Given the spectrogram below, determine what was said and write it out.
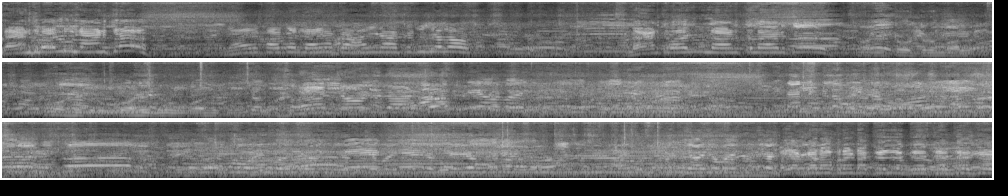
ਲਾਈਨ ਤੇ ਵਾਹਿਗੁਰੂ ਲਾਈਨ ਤੇ। ਲਾਇਆ ਕਾਕੇ ਲਾਇਆ ਕਹਾਂ ਹੀ ਰੱਖ ਦੀ ਚਲੋ। ਲਾਈਨ ਤੇ ਵਾਹਿਗੁਰੂ ਤੇ ਲਾਈਨ ਤੇ ਤੁਹਾਨੂੰ ਟੋਡਰ ਮੱਲ। ਵਾਹਿਗੁਰੂ ਵਾਹਿਗੁਰੂ ਵਾਹਿਗੁਰੂ ਵਾਹਿਗੁਰੂ। ਭਈਆ ਅੱਗੇ ਲੋ ਪਲੇਟ ਅੱਗੇ ਅੱਗੇ ਅੱਗੇ ਅੱਗੇ।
